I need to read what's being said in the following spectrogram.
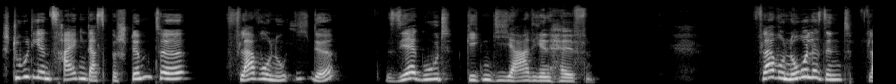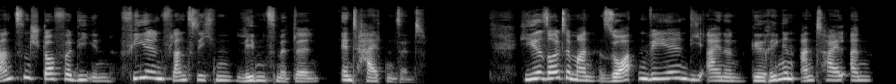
Studien zeigen, dass bestimmte Flavonoide sehr gut gegen Giardien helfen. Flavonole sind Pflanzenstoffe, die in vielen pflanzlichen Lebensmitteln enthalten sind. Hier sollte man Sorten wählen, die einen geringen Anteil an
